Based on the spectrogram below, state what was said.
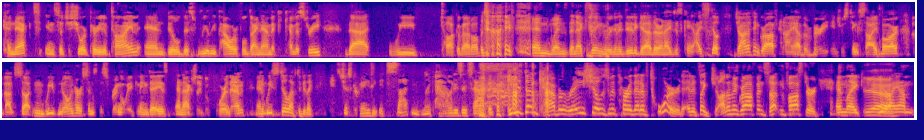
connect in such a short period of time and build this really powerful dynamic chemistry that we talk about all the time. And when's the next thing we're going to do together? And i just can't i still jonathan groff and i have a very interesting sidebar about sutton. We've known her since the spring awakening days and actually before then. And we still have to be like it's just crazy. It's sutton. Like how does this happen? He's done cabaret shows with her that have toured. And it's like jonathan groff and sutton foster and like yeah. here i am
